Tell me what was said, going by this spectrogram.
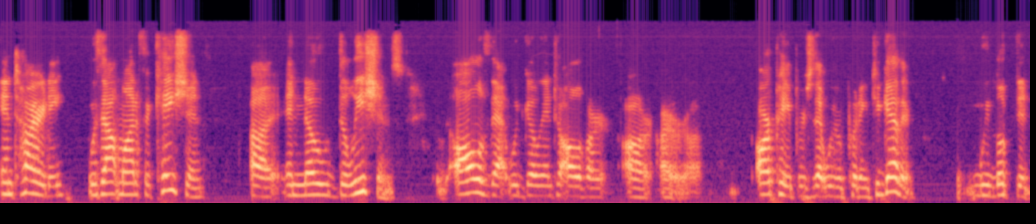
entirety without modification uh, and no deletions. All of that would go into all of our our our, uh, our papers that we were putting together. We looked at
